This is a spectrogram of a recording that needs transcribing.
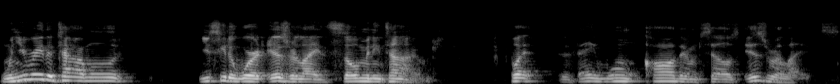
When you read the Talmud, you see the word Israelite so many times but they won't call themselves Israelites.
